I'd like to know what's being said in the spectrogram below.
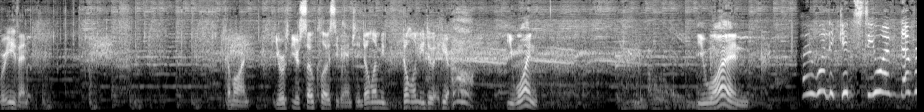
We're even. Come on. You're you're so close, Evangeline. Don't let me don't let me do it here. you won. You won. I won against you. I've never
